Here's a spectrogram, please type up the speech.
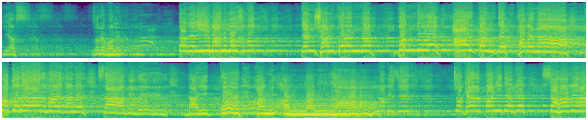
কি আছে জোরে বলেন। তাদের ইমান মজবুত। টেনশন করেন না। বন্ধুরে, আর কানতে হবে না। বদরের ময়দানের সাহাবিদের দায়িত্ব আমি আল্লাহ নবীজির চোখের পানি দেখে সাহাবিরা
